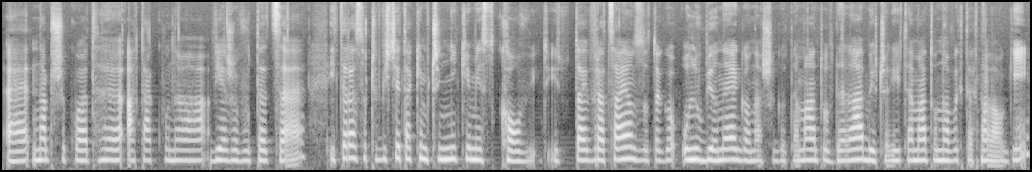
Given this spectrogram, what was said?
e, na przykład e, ataku na wieżę WTC. I teraz oczywiście takim czynnikiem jest COVID. I tutaj wracając do tego ulubionego naszego tematu w Delabie, czyli tematu nowych technologii.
